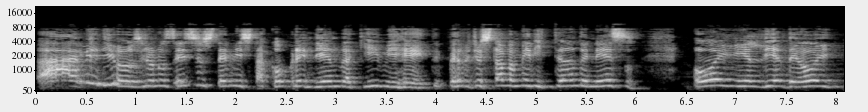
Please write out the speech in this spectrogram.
Ai, meu Deus, eu não sei se você me está compreendendo aqui, minha gente, mas eu estava meditando nisso hoje, no dia de hoje.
